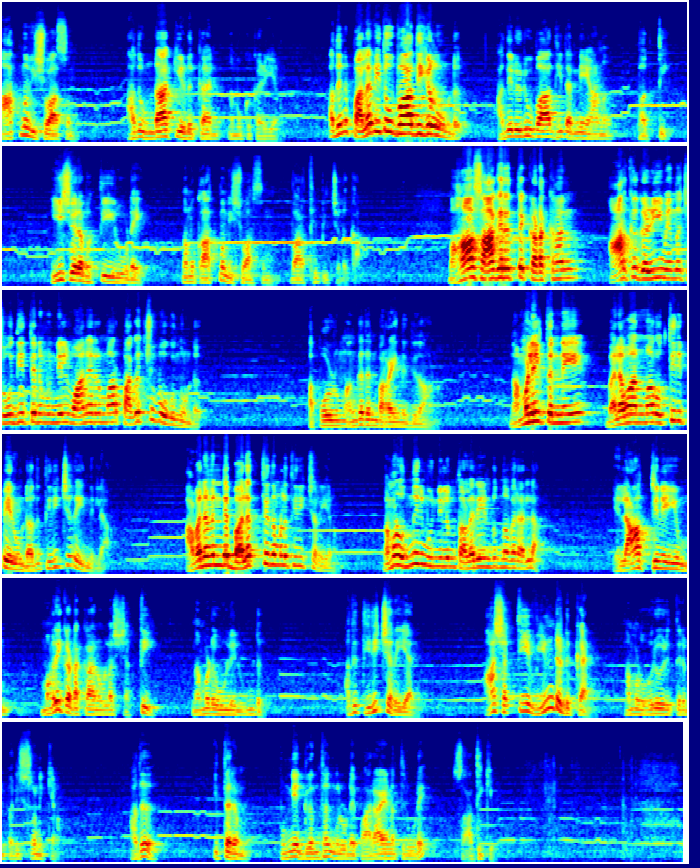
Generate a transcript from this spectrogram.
ആത്മവിശ്വാസം അതുണ്ടാക്കിയെടുക്കാൻ നമുക്ക് കഴിയണം. അതിന് പലവിധ ഉപാധികളുണ്ട്. അതിലൊരു ഉപാധി തന്നെയാണ് ഭക്തി. ഈശ്വര ഭക്തിയിലൂടെ നമുക്ക് ആത്മവിശ്വാസം വർദ്ധിപ്പിച്ചെടുക്കാം. മഹാസാഗരത്തെ കടക്കാൻ ആർക്ക് കഴിയുമെന്ന ചോദ്യത്തിന് മുന്നിൽ വാനരന്മാർ പകച്ചു പോകുന്നുണ്ട്. അപ്പോഴും അങ്കദൻ പറയുന്നത് ഇതാണ്. നമ്മളിൽ തന്നെ ബലവാന്മാർ ഒത്തിരി പേരുണ്ട് അത് തിരിച്ചറിയുന്നില്ല. അവനവന്റെ ബലത്തെ നമ്മൾ തിരിച്ചറിയണം. നമ്മൾ ഒന്നിനു മുന്നിലും തളരേണ്ടുന്നവരല്ല. എല്ലാത്തിനെയും മറികടക്കാനുള്ള ശക്തി നമ്മുടെ ഉള്ളിലുണ്ട്. അത് തിരിച്ചറിയാൻ ആ ശക്തിയെ വീണ്ടെടുക്കാൻ നമ്മൾ ഓരോരുത്തരും പരിശ്രമിക്കണം. അത് ഇത്തരം പുണ്യഗ്രന്ഥങ്ങളുടെ പാരായണത്തിലൂടെ സാധിക്കും.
